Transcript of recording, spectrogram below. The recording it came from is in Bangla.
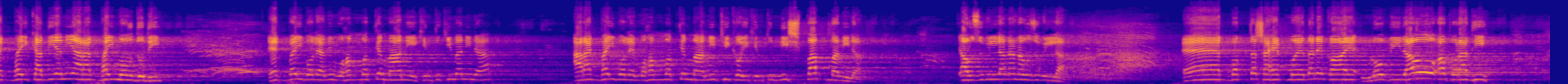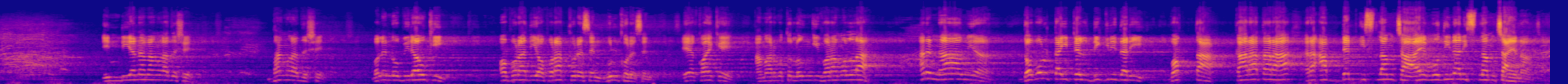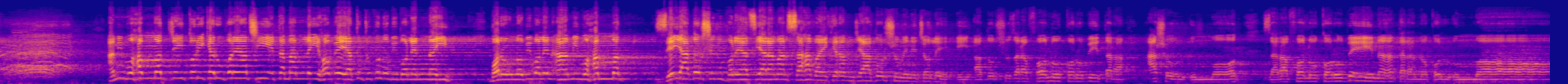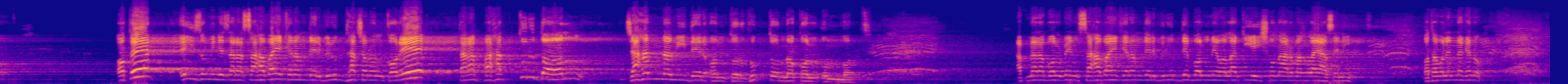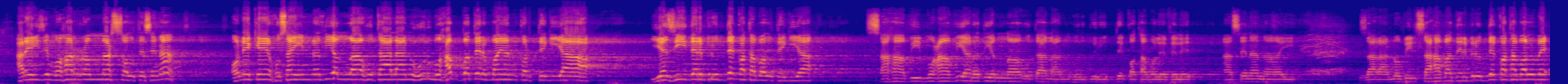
এক ভাই কাদিয়ানি আর এক ভাই মৌদুদি এক ভাই বলে, আমি মোহাম্মদকে মানি, কিন্তু কি মানি না? আর এক ভাই বলে, মোহাম্মদকে মানি ঠিকই, কিন্তু নিষ্পাপ মানি না। আউজুবিল্লা না নাউজুবিল্লা এক বক্তা সাহেব ময়দানে কয়, নবীরাও অপরাধী। ইন্ডিয়া না বাংলাদেশে? বাংলাদেশে। বলে, নবীরাও কি? অপরাধী অপরাধ করেছেন, ভুল করেছেন। এ কয় কে? আমার মতো লঙ্গি ভরা মোল্লা? আরে না মিয়া ডবল টাইটেল ডিগ্রিদারি বক্তা। কারা তারা? আপডেট ইসলাম চায়, মদিনার ইসলাম চায় না। আমি মোহাম্মদ যেই তরিকার উপরে আছি, এটা মানলেই হবে, এতটুকু নবী বলেন নাই। বরং নবী বলেন, আমি মোহাম্মদ যেই আদর্শের উপরে আছি আর আমার সাহাবায়ে কেরাম যে আদর্শ মেনে চলে, এই আদর্শ যারা ফলো করবে তারা আসল উম্মত। যারা ফলো করবে না, তারা নকল উম্মত। অতএব এই জমিনে যারা সাহাবায়ে কেরামদের বিরুদ্ধাচরণ করে, তারা বাহাত্তর দল জাহান্নামীদের অন্তর্ভুক্ত নকল উম্মত। আপনারা বলবেন, সাহাবায়ে কেরামদের বিরুদ্ধে বলনেওয়ালা কি এই সোনার বাংলায় আসেনি? কথা বলেন না কেন? আর এই যে মহারম মাস চলতেছে না, অনেকে হুসাইন রাদি আল্লাহ তালানহুর মুহাব্বতের বয়ান করতে গিয়া, ইয়াজিদের বিরুদ্ধে কথা বলতে গিয়া, সাহাবি মুআবিয়া রাদিয়াল্লাহু তাআলা আনহুর বিরুদ্ধে কথা বলে ফেলে, আছে না নাই? যারা নবীর সাহাবাদের বিরুদ্ধে কথা বলবে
